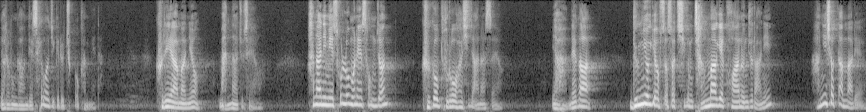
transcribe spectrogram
여러분 가운데 세워지기를 축복합니다. 그래야만요, 만나주세요. 하나님이 솔로몬의 성전, 그거 부러워하시지 않았어요. 야, 내가 능력이 없어서 지금 장막에 거하는 줄 아니? 아니셨단 말이에요.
